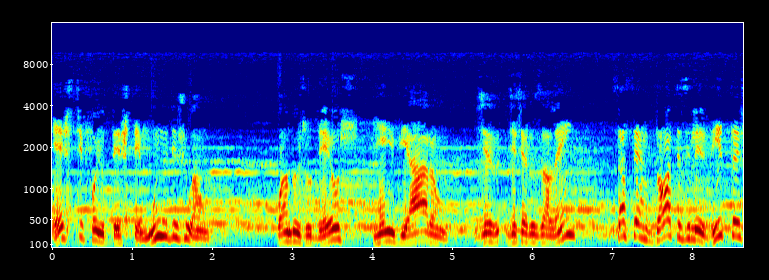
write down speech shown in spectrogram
Este foi o testemunho de João, quando os judeus lhe enviaram de Jerusalém sacerdotes e levitas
